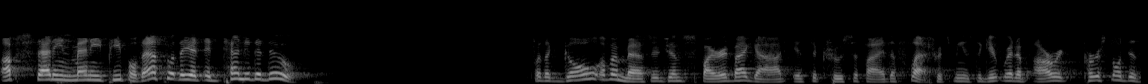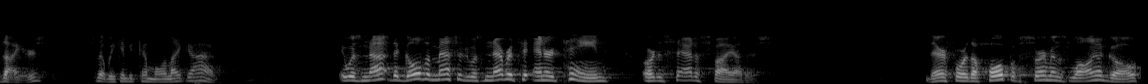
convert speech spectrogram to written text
upsetting many people. That's what they had intended to do. For the goal of a message inspired by God is to crucify the flesh, which means to get rid of our personal desires so that we can become more like God. It was not, the goal of a message was never to entertain or to satisfy others. Therefore, the hope of sermons long ago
